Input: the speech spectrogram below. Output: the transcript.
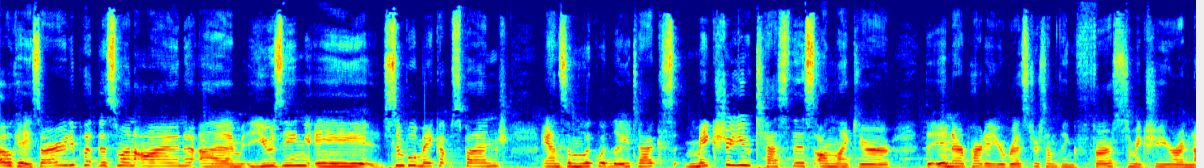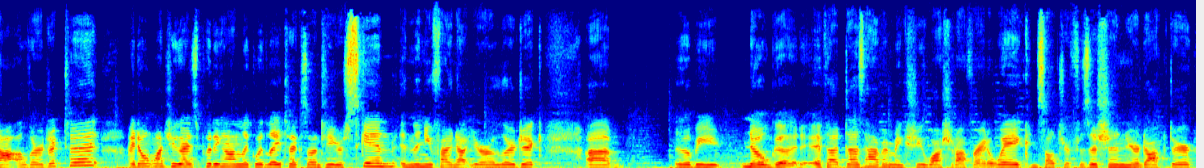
Okay, so I already put this one on um, using a simple makeup sponge and some liquid latex. Make sure you test this on like your the inner part of your wrist or something first to make sure you're not allergic to it. I don't want you guys putting on liquid latex onto your skin and then you find out you're allergic. Um, it'll be no good. If that does happen, make sure you wash it off right away, consult your physician, your doctor.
